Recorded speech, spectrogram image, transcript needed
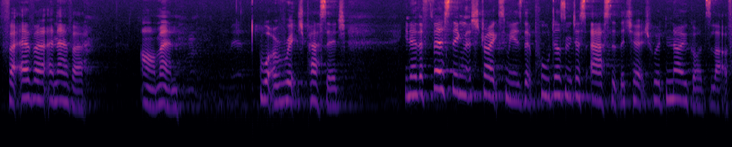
forever and ever. Amen. Amen. What a rich passage. You know, the first thing that strikes me is that Paul doesn't just ask that the church would know God's love,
